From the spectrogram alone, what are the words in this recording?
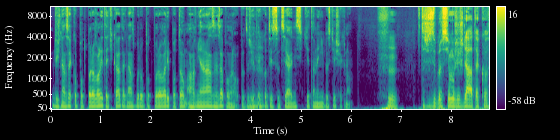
když nás jako podporovali teďka, tak nás budou podporovat i potom a hlavně na nás nezapomenou, protože mm-hmm. ty, jako ty sociální sítě to není prostě všechno. Hm. Takže si prostě můžeš dát jako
